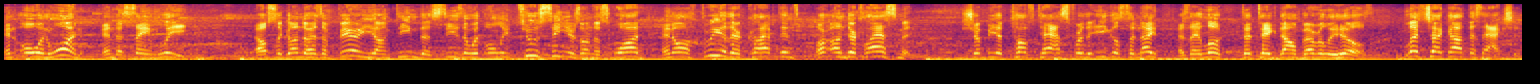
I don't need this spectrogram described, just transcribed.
and 0 1 in the same league. El Segundo has a very young team this season with only two seniors on the squad, and all three of their captains are underclassmen. Should be a tough task for the Eagles tonight as they look to take down Beverly Hills. Let's check out this action.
